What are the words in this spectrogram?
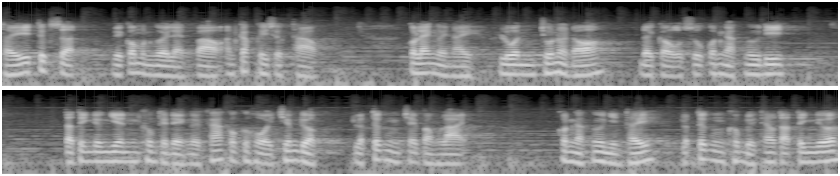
thấy tức giận Vì có một người lẹt vào ăn cắp cây dược thảo. Có lẽ người này luôn trốn ở đó, Đợi cậu dụ con ngạc ngư đi. Tạ tinh đương nhiên không thể để người khác có cơ hội chiếm được, Lập tức chạy vòng lại. Con ngạc ngư nhìn thấy, Lập tức không đuổi theo tạ tinh nữa,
